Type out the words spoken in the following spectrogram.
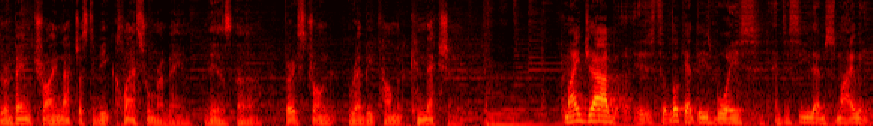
The Rebbeim try not just to be classroom Rebbeim. There's a very strong Rebbe Talmid connection. My job is to look at these boys and to see them smiling.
